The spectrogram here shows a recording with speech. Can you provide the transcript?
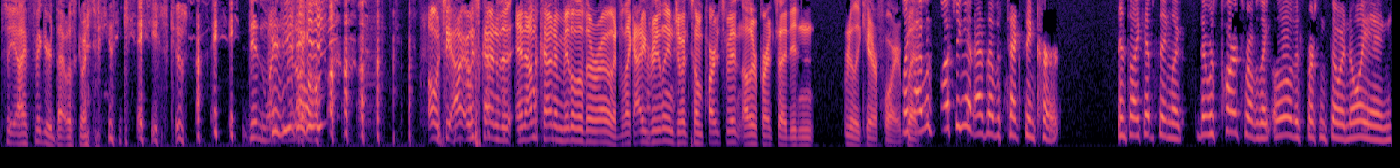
See, I figured that was going to be the case because I didn't like it you at all. Oh, see, I was kind of the, and I'm kind of middle of the road. Like I really enjoyed some parts of it, and other parts I didn't really care for. Like but I was watching it as I was texting Kurt, and so I kept saying like there was parts where I was like, "Oh, this person's so annoying,"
